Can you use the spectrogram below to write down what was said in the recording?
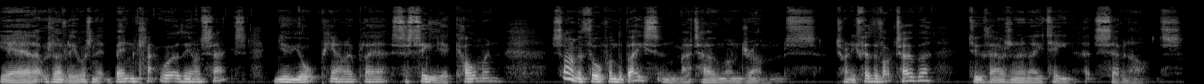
Yeah, that was lovely, wasn't it? Ben Clatworthy on sax, New York piano player Cecilia Coleman, Simon Thorpe on the bass, and Matt Home on drums. 25th of October 2018 at Seven Arts.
